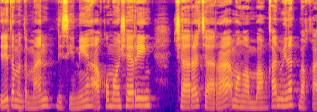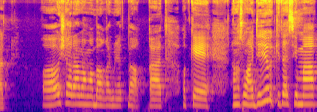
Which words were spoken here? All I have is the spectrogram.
Jadi teman-teman, di sini aku mau sharing cara-cara mengembangkan minat bakat. Oh, cara mengembangkan minat bakat. Oke, langsung aja yuk kita simak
